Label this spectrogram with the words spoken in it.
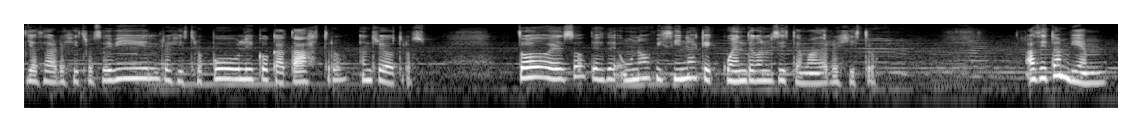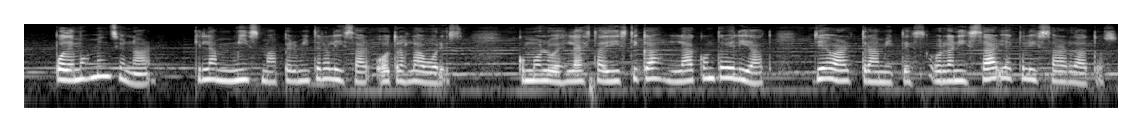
ya sea registro civil, registro público, catastro, entre otros. Todo eso desde una oficina que cuente con el sistema de registro. Así también podemos mencionar que la misma permite realizar otras labores, como lo es la estadística, la contabilidad llevar trámites, organizar y actualizar datos.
